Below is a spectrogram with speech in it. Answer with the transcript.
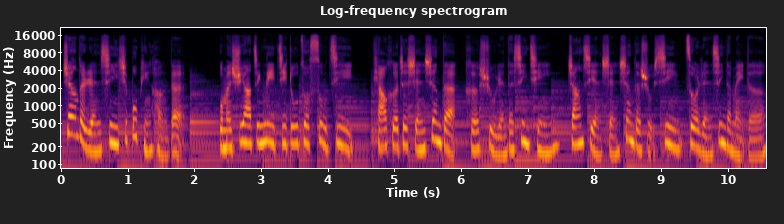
这样的人性是不平衡的。我们需要经历基督做素祭，调和着神圣的和属人的性情，彰显神圣的属性，做人性的美德。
